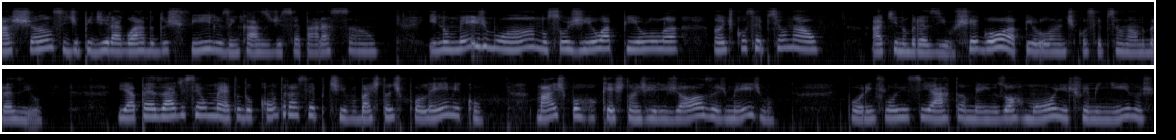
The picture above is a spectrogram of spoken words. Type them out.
a chance de pedir a guarda dos filhos em caso de separação. E no mesmo ano surgiu a pílula anticoncepcional aqui no Brasil. Chegou a pílula anticoncepcional no Brasil. E apesar de ser um método contraceptivo bastante polêmico, mais por questões religiosas mesmo, por influenciar também os hormônios femininos,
